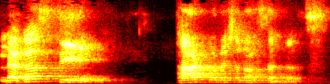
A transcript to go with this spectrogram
Let us see third conditional sentence.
